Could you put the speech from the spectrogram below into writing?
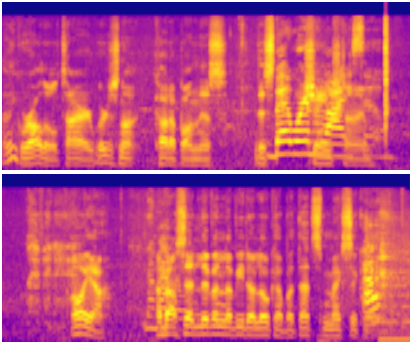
I think we're all a little tired. We're just not caught up on this this But we're in change Hawaii, time. so it. Oh yeah. No about said live living la vida loca, but that's Mexico. Ah.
